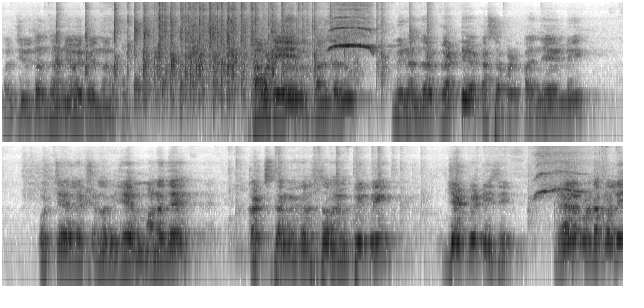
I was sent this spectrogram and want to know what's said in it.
నా జీవితం ధన్యమైపోయింది అనుకుంటాను. కాబట్టి ఏమి ఇబ్బంది లేదు. మీరందరూ గట్టిగా కష్టపడి పనిచేయండి. వచ్చే ఎలక్షన్లో విజయం మనదే. ఖచ్చితంగా గెలుస్తాం ఎంపీపీ. జెడ్పీటీసీ నేలకొండపల్లి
